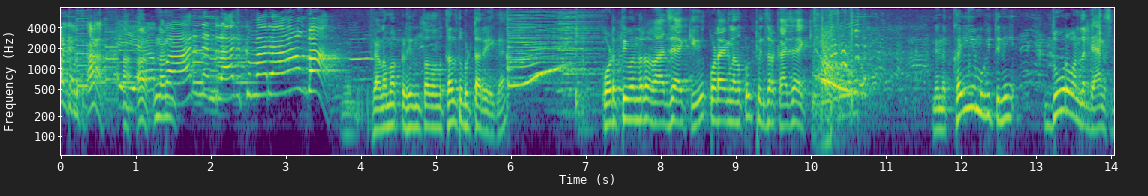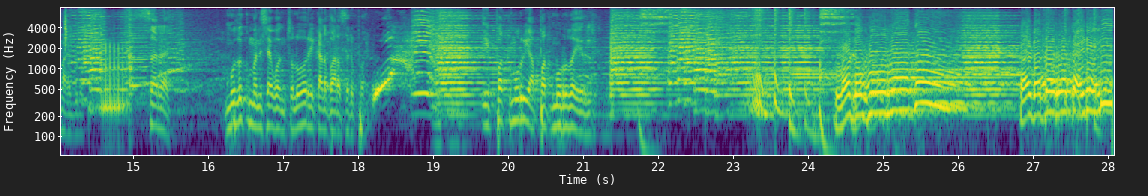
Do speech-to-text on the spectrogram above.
ಕೊಟ್ಟಿರ್ತೀನಿ. ಹಾಂ ನನ್ನ ನನ್ನ ರಾಜ್ಕುಮಾರ ಹೆಣ್ಮಕ್ಳು ಇಂಥದ್ದೊಂದು ಕಲ್ತು ಬಿಟ್ಟಾರೆ ಈಗ. ಕೊಡ್ತೀವಂದ್ರೆ ರಾಜೆ ಹಾಕಿವಿ ಕೊಡಂಗಿಲ್ಲ ಅಂದ್ಕೊಂಡು ಪಿಂಚರ್ ಕಾಜೆ ಹಾಕಿವಿ. ನಿನ್ನ ಕೈ ಮುಗಿತೀನಿ ದೂರವನದಲ್ಲಿ ಡ್ಯಾನ್ಸ್ ಮಾಡಿದ್ರು. ಸರ್ ಮುದುಕ ಮನುಷ್ಯಾಗ ಒಂದು ಚಲೋ ರೆಕಾರ್ಡ್ ಬಾರಸ್ರಿಪ್ಪ ಇಪ್ಪತ್ಮೂರು ಎಪ್ಪತ್ಮೂರದ ಇರಲಿ. ಕಡದರ ಕಡಿಲಿ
